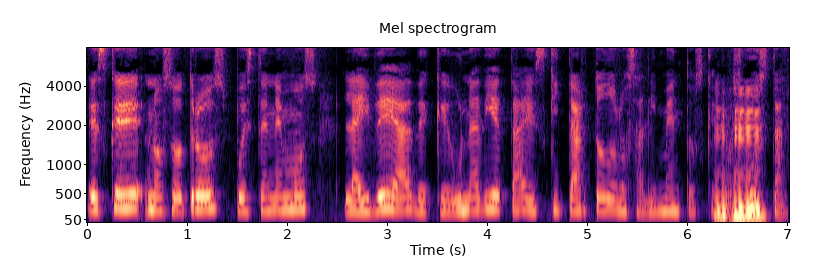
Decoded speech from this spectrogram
es que nosotros pues tenemos la idea de que una dieta es quitar todos los alimentos que nos gustan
